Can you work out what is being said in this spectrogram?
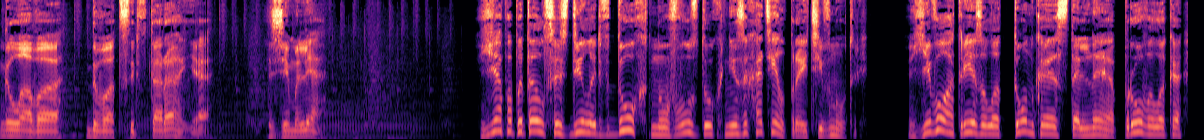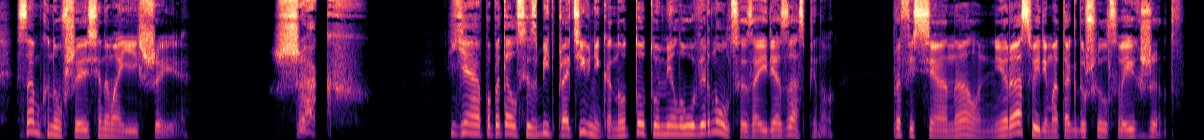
Глава 22. Земля. Я попытался сделать вдох, но воздух не захотел пройти внутрь. Его отрезала тонкая стальная проволока, сомкнувшаяся на моей шее. Шаг! Я попытался сбить противника, но тот умело увернулся, зайдя за спину. Профессионал не раз, видимо, так душил своих жертв.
